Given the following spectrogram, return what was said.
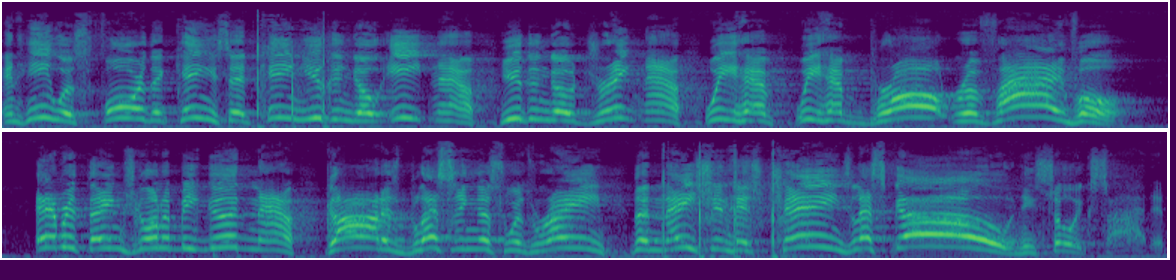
and he was for the king. He said, "King, you can go eat now. You can go drink now. We have we have brought revival." Everything's going to be good now. God is blessing us with rain. The nation has changed. Let's go. And he's so excited.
